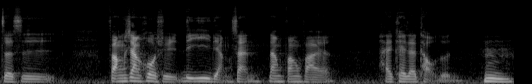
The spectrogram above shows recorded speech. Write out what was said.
这是方向或许利益良善，但方法还可以再讨论。嗯，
